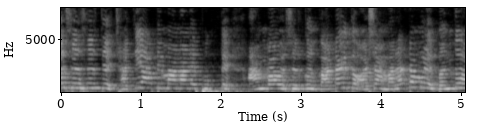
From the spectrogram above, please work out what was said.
छाती अभिमानाने फुकते अंगावर सरकन काटायतो अशा मराठामुळे बंधू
